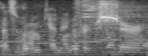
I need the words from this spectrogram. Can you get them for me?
that's what I'm getting for sure.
